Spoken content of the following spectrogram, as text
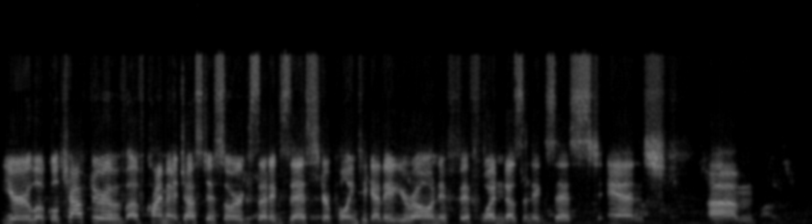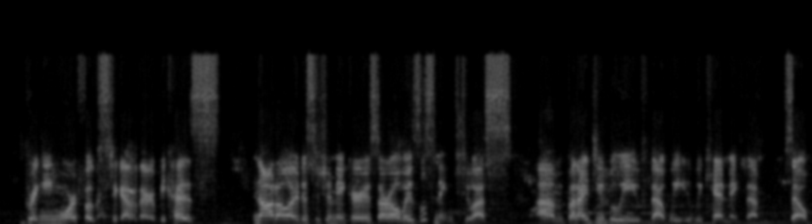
your local chapter of, of climate justice orgs that exist or pulling together your own if, if one doesn't exist and um, bringing more folks together because not all our decision makers are always listening to us. Um, but I do believe that we we can make them. So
